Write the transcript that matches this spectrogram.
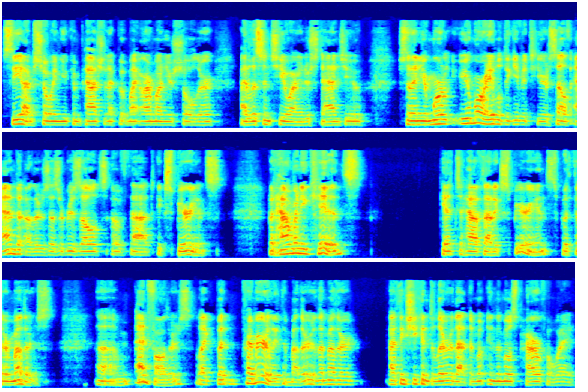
See, I'm showing you compassion. I put my arm on your shoulder. I listen to you. I understand you. So then you're more you're more able to give it to yourself and to others as a result of that experience. But how many kids get to have that experience with their mothers um, and fathers? Like, but primarily the mother. The mother, I think she can deliver that the mo- in the most powerful way.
